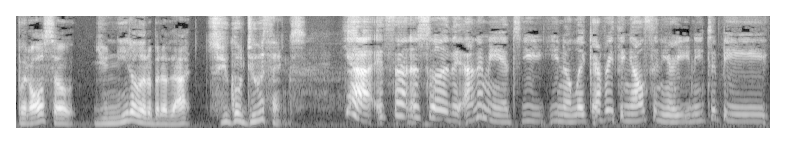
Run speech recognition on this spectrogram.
but also, you need a little bit of that, so you go do things. Yeah, it's not necessarily the enemy. It's you. You know, like everything else in here, you need to be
